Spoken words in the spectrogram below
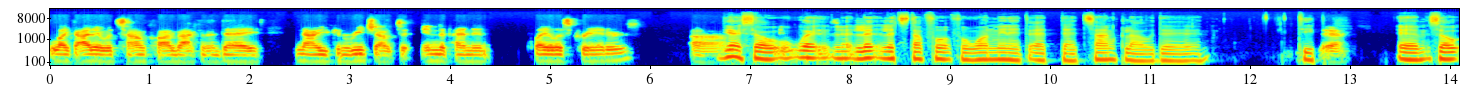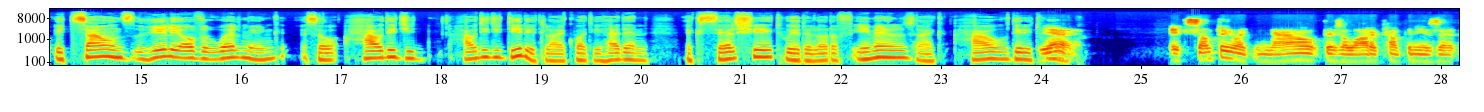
like i did with soundcloud back in the day now you can reach out to independent playlist creators um, Yeah, so wait, let, let, let's stop for, for one minute at that SoundCloud uh, tip. yeah Um, so it sounds really overwhelming. So how did you how did you did it? Like what you had an Excel sheet with a lot of emails? Like how did it work? Yeah. work? it's something like now there's a lot of companies that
